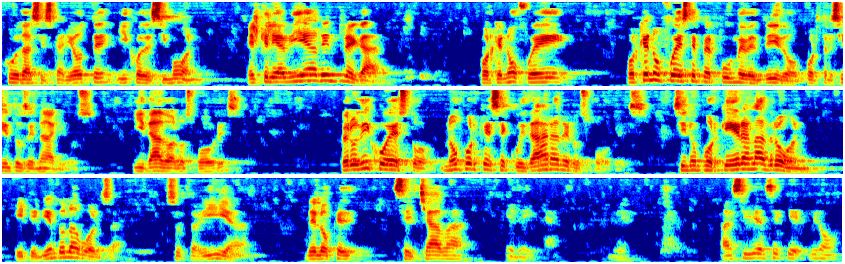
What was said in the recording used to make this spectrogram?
Judas Iscariote, hijo de Simón, el que le había de entregar, porque no fue, ¿por qué no fue este perfume vendido por 300 denarios y dado a los pobres? Pero dijo esto no porque se cuidara de los pobres, sino porque era ladrón y teniendo la bolsa, sustraía de lo que se echaba en ella. Así, así que, you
